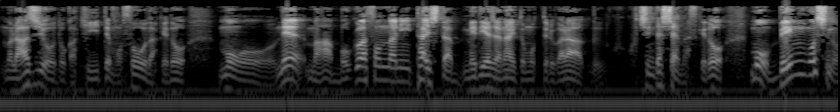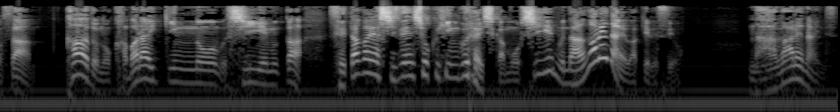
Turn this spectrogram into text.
まあ、ラジオとか聞いてもそうだけど、もうね、まあ僕はそんなに大したメディアじゃないと思ってるから、口に出しちゃいますけど、もう弁護士のさ、カードの過払い金の CM か、世田谷自然食品ぐらいしかもう CM 流れないわけですよ。流れないんです。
